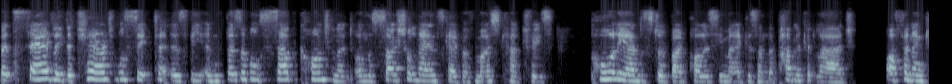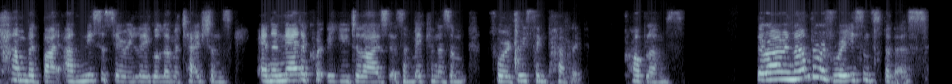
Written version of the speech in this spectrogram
But sadly, the charitable sector is the invisible subcontinent on the social landscape of most countries, poorly understood by policymakers and the public at large, often encumbered by unnecessary legal limitations and inadequately utilised as a mechanism for addressing public problems. There are a number of reasons for this.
